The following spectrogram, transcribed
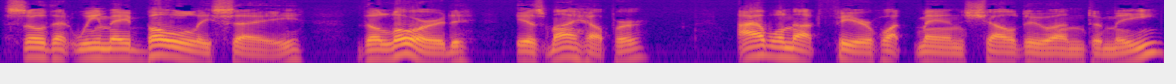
So that we may boldly say, The Lord is my helper. I will not fear what man shall do unto me,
